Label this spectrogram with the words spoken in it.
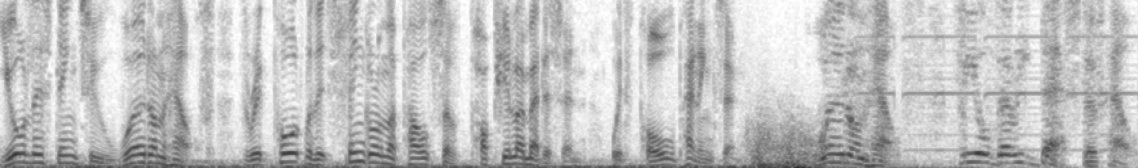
You're listening to Word on Health, the report with its finger on the pulse of popular medicine, with Paul Pennington. Word on Health, for your very best of health.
